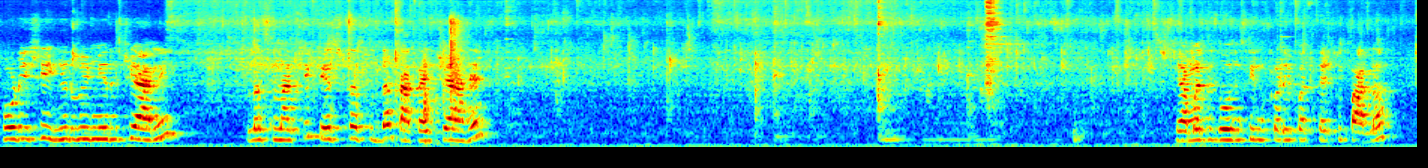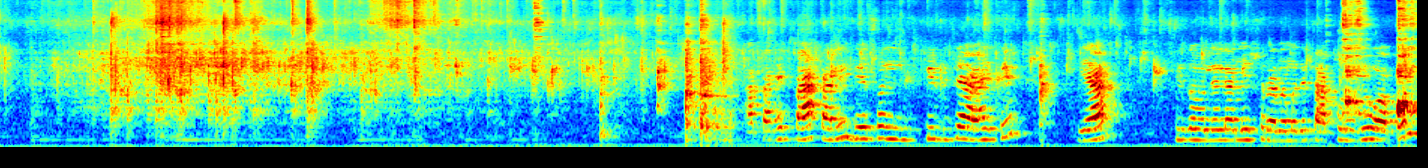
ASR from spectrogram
थोडीशी हिरवी मिरची आणि लसणाची पेस्टसुद्धा टाकायची आहे. यामध्ये दोन तीन कढीपत्त्याची पानं. आता हे ताक आणि बेसन पीठ जे आहे ते या शिजवलेल्या मिश्रणामध्ये टाकून घेऊ आपण.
